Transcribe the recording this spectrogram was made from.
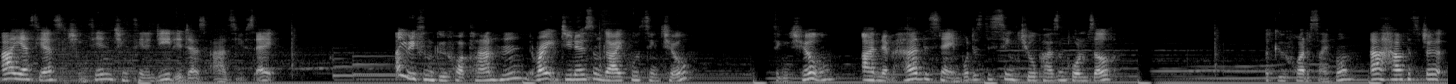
Ah yes, yes, Qingxian, Qingxian indeed, it does as you say. Are you really from the Guhua clan, hmm? Right, do you know some guy called Xing Qiu? Xing Qiu? I've never heard this name. What does this Xing Qiu person call himself? A Guhua disciple? Ah, how could such a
